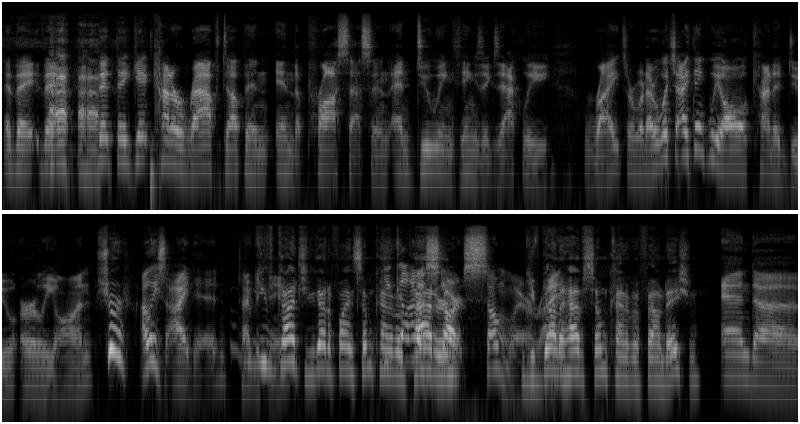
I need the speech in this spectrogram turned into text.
they, they that they get kind of wrapped up in in the process and and doing things exactly right or whatever which i think we all kind of do early on Sure. at least i did type of You've got to. You've got to find some kind you of a pattern. start somewhere. You've right? got to have some kind of a foundation. and uh,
